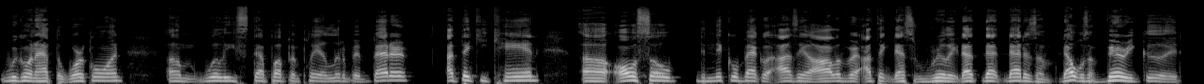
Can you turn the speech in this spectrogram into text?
we're gonna have to work on. Um, will he step up and play a little bit better? I think he can. Uh, also the nickelback with Isaiah Oliver, I think that's really that that that is a that was a very good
